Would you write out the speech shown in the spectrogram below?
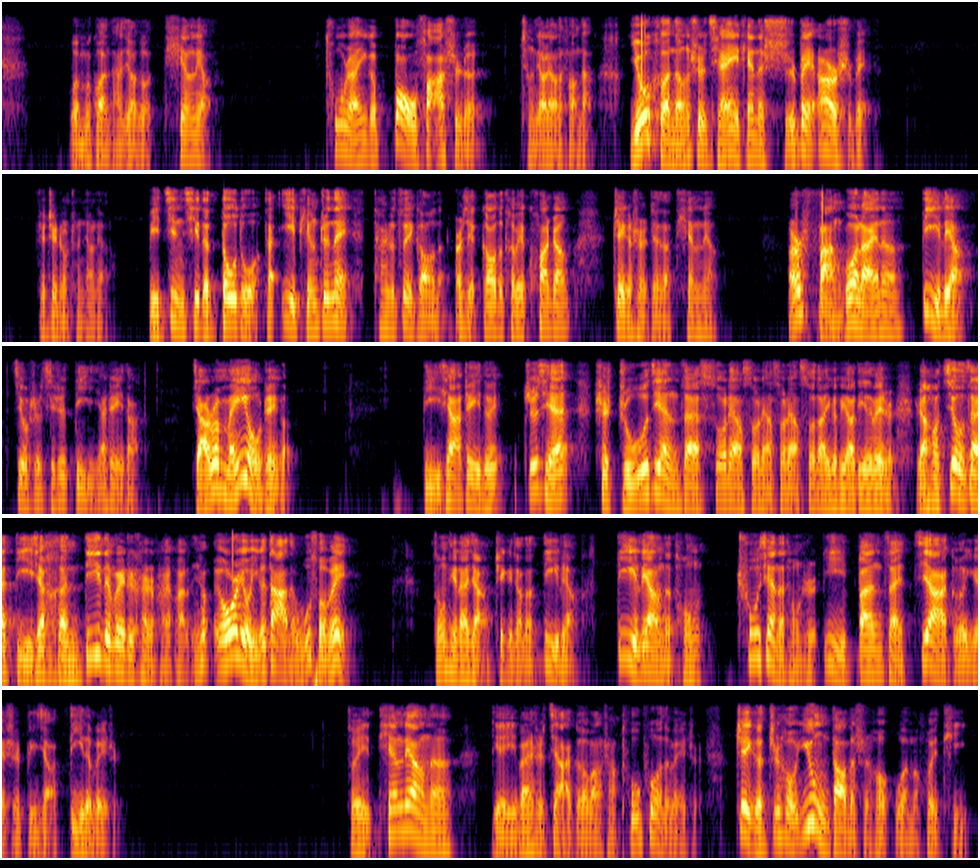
我们管它叫做天量，突然一个爆发式的成交量的放大，有可能是前一天的十倍、二十倍，就这种成交量。比近期的都多，在一平之内它是最高的，而且高的特别夸张，这个事儿叫叫天量。而反过来呢，地量就是其实底下这一段，假如没有这个底下这一堆，之前是逐渐在缩量、缩量、缩量，缩到一个比较低的位置，然后就在底下很低的位置开始徘徊了。你说偶尔有一个大的无所谓，总体来讲这个叫做地量。地量的同出现的同时，一般在价格也是比较低的位置。所以天量呢，也一般是价格往上突破的位置。这个之后用到的时候我们会提，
